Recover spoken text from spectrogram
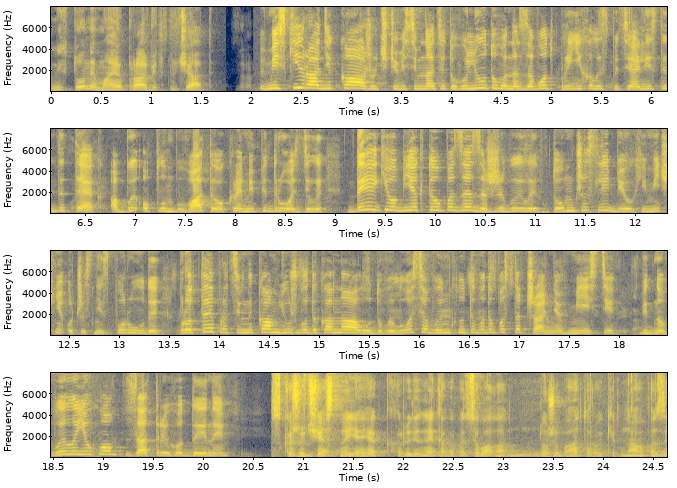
ніхто не має права відключати. В міській раді кажуть, що 18 лютого на завод приїхали спеціалісти ДТЕК, аби опломбувати окремі підрозділи. Деякі об'єкти ОПЗ заживили, в тому числі біохімічні очисні споруди. Проте працівникам Южводоканалу довелося вимкнути водопостачання в місті. Відновили його за три години. Скажу чесно, я як людина, яка пропрацювала дуже багато років на ОПЗ,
